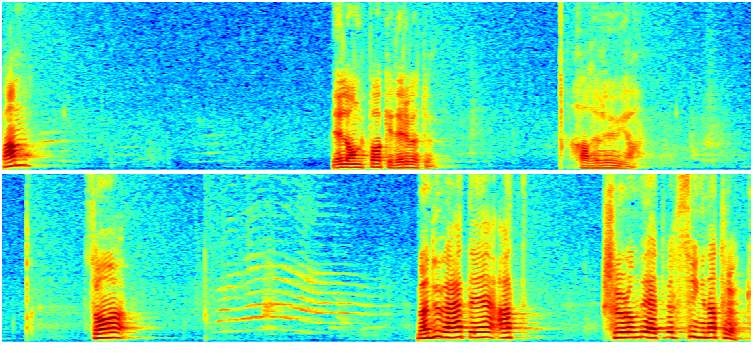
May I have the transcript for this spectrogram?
5. Eh, det er langt baki der, vet du. Halleluja. Så Men du vet det at selv om det er et velsigna trøkk,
